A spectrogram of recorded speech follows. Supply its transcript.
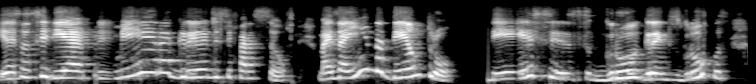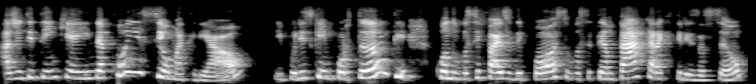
Essa seria a primeira grande separação. Mas ainda dentro desses gru grandes grupos, a gente tem que ainda conhecer o material, E por isso que é importante, quando você faz o depósito, você tentar a caracterização.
